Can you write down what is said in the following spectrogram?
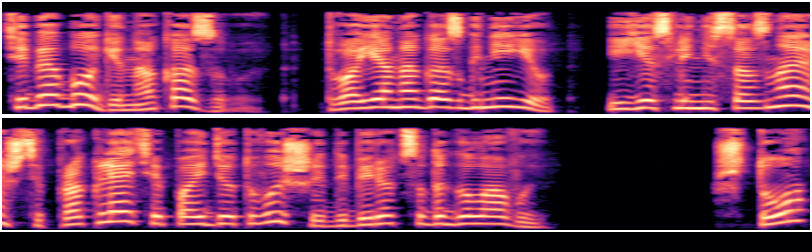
«Тебя боги наказывают. Твоя нога сгниет, и если не сознаешься, проклятие пойдет выше и доберется до головы». «Что?»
